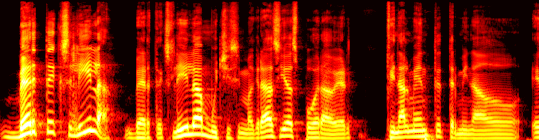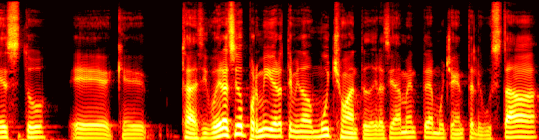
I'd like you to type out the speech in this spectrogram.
Vertex Lila. Vertex Lila, muchísimas gracias por haber finalmente terminado esto. eh, que, o sea, si hubiera sido por mí, hubiera terminado mucho antes. Desgraciadamente a mucha gente le gustaba.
